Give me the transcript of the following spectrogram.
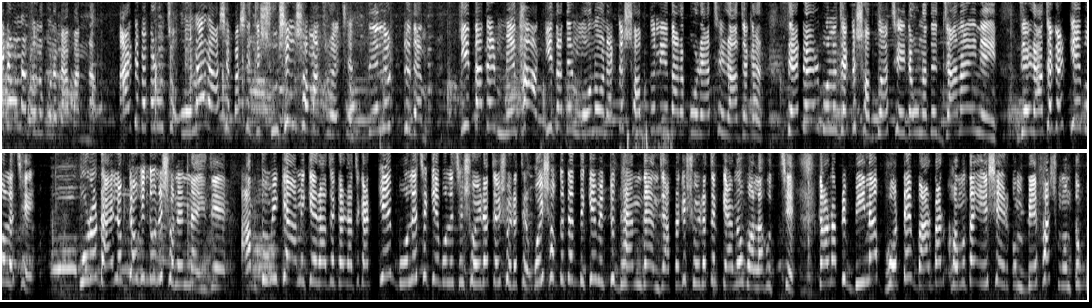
এটা ওনার জন্য কোনো ব্যাপার না। আরেকটা ব্যাপার হচ্ছে, ওনার আশেপাশে যে সুশীল সমাজ রয়েছে, সেলুট টু দেম কি তাদের মেধা কি তাদের মনন একটা শব্দ নিয়ে তারা পড়ে আছে রাজাকার স্যাটার বলে যে একটা শব্দ আছে এটা ওনাদের জানাই নেই। যে রাজাকার কে বলেছে? পুরো ডায়লগটাও কিন্তু উনি শোনেন নাই যে তুমি কে? আমি কে? রাজাকার রাজাকার। কে বলেছে কে বলেছে? স্বৈরাচার স্বৈরাচার। ওই শব্দটার দিকেও একটু ধ্যান দেন যে, আপনাকে স্বৈরাচার কেন বলা হচ্ছে? কারণ আপনি বিনা ভোটে বারবার ক্ষমতায় এসে এরকম বেফাস মন্তব্য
